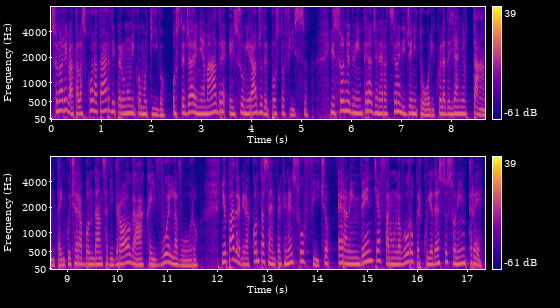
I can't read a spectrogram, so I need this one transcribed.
Sono arrivata alla scuola tardi per un unico motivo, osteggiare mia madre e il suo miraggio del posto fisso. Il sogno di un'intera generazione di genitori, quella degli anni Ottanta, in cui c'era abbondanza di droga, HIV e lavoro. Mio padre mi racconta sempre che nel suo ufficio erano in venti a fare un lavoro per cui adesso sono in tre.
